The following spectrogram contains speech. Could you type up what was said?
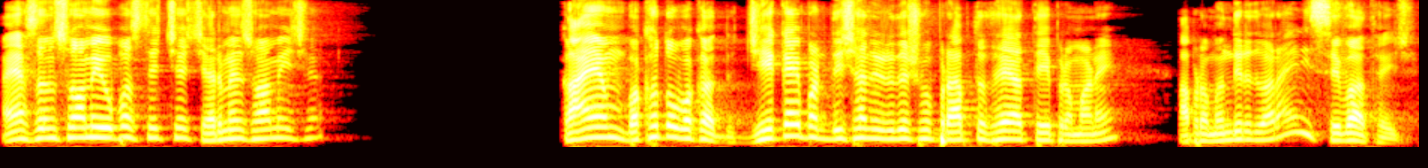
અહીંયા સંત સ્વામી ઉપસ્થિત છે, ચેરમેન સ્વામી છે. કાયમ વખતો વખત જે કંઈ પણ દિશા નિર્દેશો પ્રાપ્ત થયા તે પ્રમાણે આપણા મંદિર દ્વારા એની સેવા થઈ છે.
